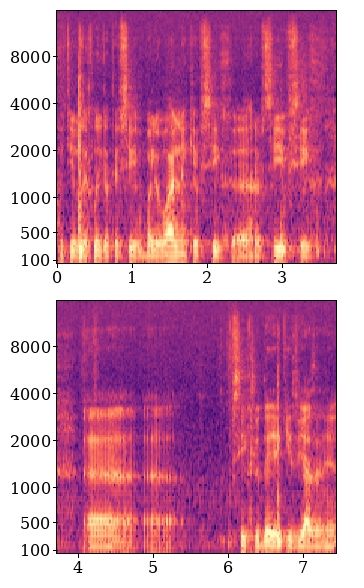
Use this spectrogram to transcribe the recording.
хотів закликати всіх вболівальників, всіх е, гравців, всіх, е, е, всіх людей, які зв'язані е,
